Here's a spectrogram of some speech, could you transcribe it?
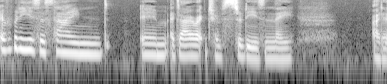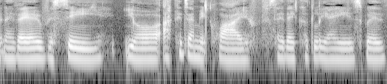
Everybody is assigned um, a director of studies and they, I don't know, they oversee your academic life so they could liaise with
